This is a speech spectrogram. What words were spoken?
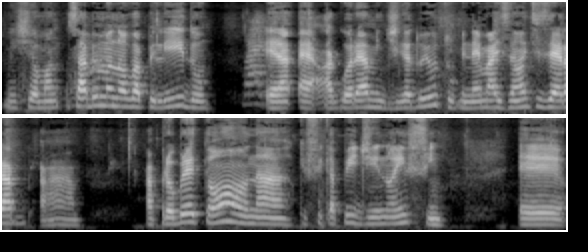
Me chamando. Sabe o meu novo apelido? Era, é, agora é a mendiga do YouTube, né? Mas antes era a, a probretona que fica pedindo, enfim. É,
